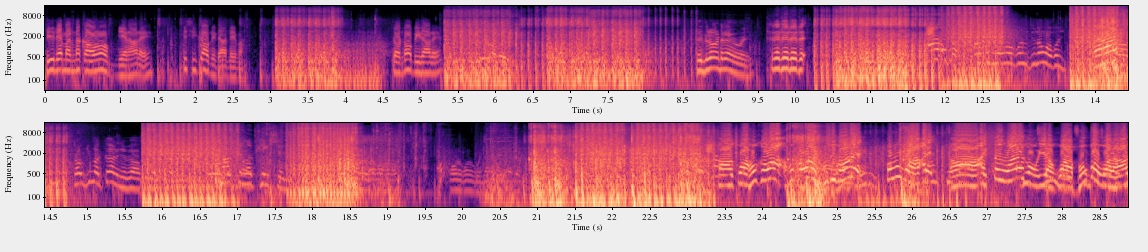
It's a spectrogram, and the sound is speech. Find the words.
ဒီထဲမှာနှစ်ကောင်တော့မြင်ထားတယ်ပစ္စည်းကောက်နေတာအဲ့ထဲမှာတော့တော့ပေးထားတယ်ဒီတော့တဲ့ကိုကြီးတဲ့တဲ့တဲ့ကိုကြီးကျွန်တော် 有技能往过。啊！操你妈干了你不要！我的 location。好了好了，滚蛋！啊！哇，好高啊，好高啊！不是的，跑不过哎啊哎，对我来讲，哎呀，哇，跑不过了，阿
